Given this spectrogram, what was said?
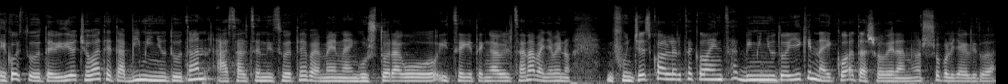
ekoiztu dute bideotxo bat eta bi minututan azaltzen dizuete, ba hemen hain gustorago hitz egiten gabiltzana, baina beno, funtsezko alertzeko behintzat bi minutu horiekin nahikoa eta soberan, oso poliak gelitu da.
